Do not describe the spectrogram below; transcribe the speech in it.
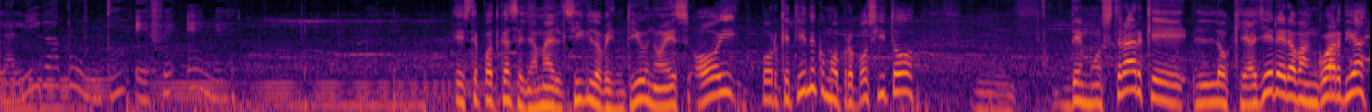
laliga.fm. Este podcast se llama El siglo XXI. Es hoy porque tiene como propósito mm, demostrar que lo que ayer era vanguardia,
